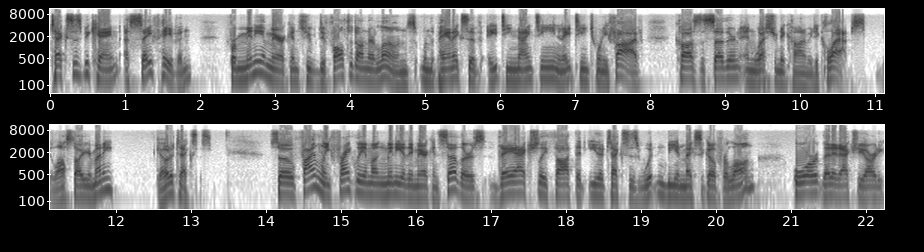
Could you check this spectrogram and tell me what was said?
Texas became a safe haven for many Americans who've defaulted on their loans when the panics of 1819 and 1825 caused the southern and western economy to collapse. You lost all your money? Go to Texas. So finally, frankly, among many of the American settlers, they actually thought that either Texas wouldn't be in Mexico for long or that it actually already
